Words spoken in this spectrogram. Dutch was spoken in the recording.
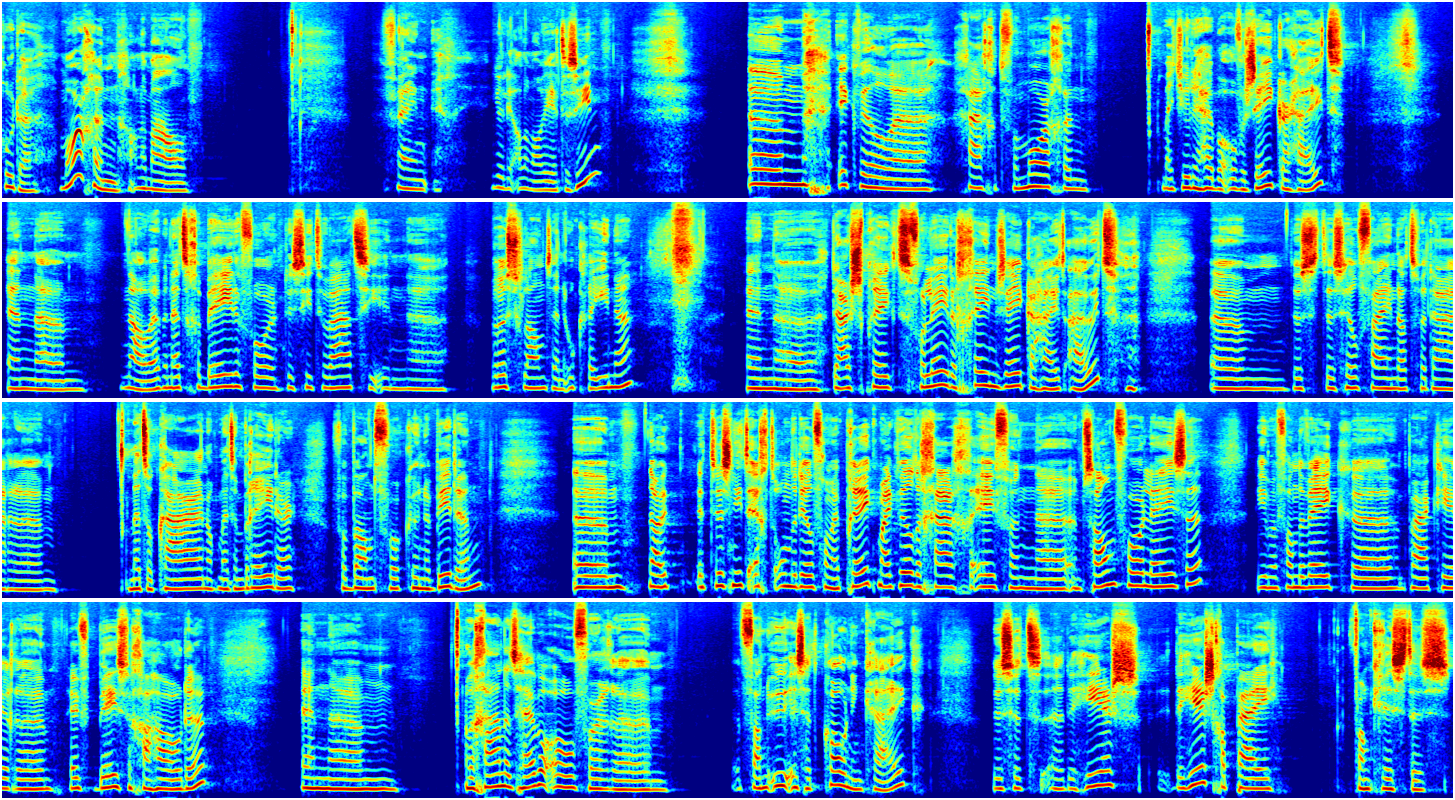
Goedemorgen allemaal. Fijn jullie allemaal weer te zien. Um, ik wil uh, graag het vanmorgen met jullie hebben over zekerheid. En um, nou, we hebben net gebeden voor de situatie in uh, Rusland en Oekraïne. En uh, daar spreekt volledig geen zekerheid uit. um, dus het is heel fijn dat we daar met elkaar en ook met een breder verband voor kunnen bidden. Um, nou, het is niet echt onderdeel van mijn preek, maar ik wilde graag even uh, een psalm voorlezen. Die me van de week uh, een paar keer uh, heeft bezig gehouden. En um, we gaan het hebben over. Ehm, van u is het koninkrijk. Dus het, de, heers, de heerschappij van Christus.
